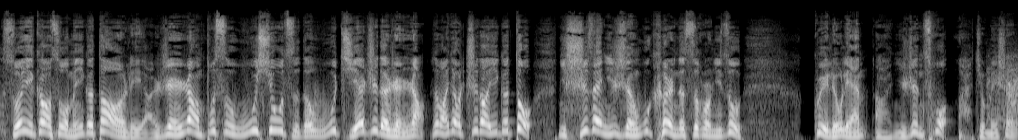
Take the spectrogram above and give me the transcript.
所以告诉我们一个道理啊，忍让不是无休止的、无节制的忍让，是吧？要知道一个度，你实在你忍无可忍的时候，你就。跪榴莲啊！你认错啊，就没事了。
